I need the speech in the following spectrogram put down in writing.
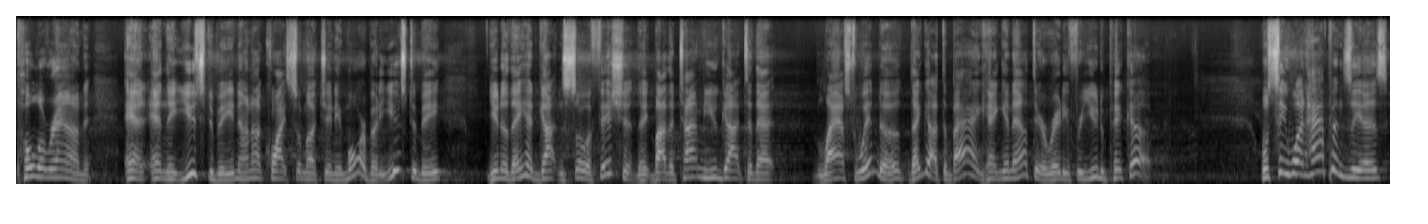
pull around. And, and it used to be, now not quite so much anymore, but it used to be, you know, they had gotten so efficient that by the time you got to that last window, they got the bag hanging out there ready for you to pick up. Well, see, what happens is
